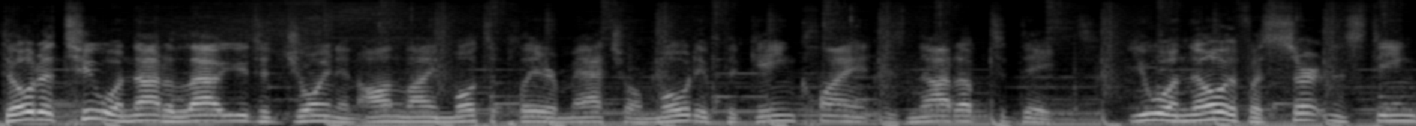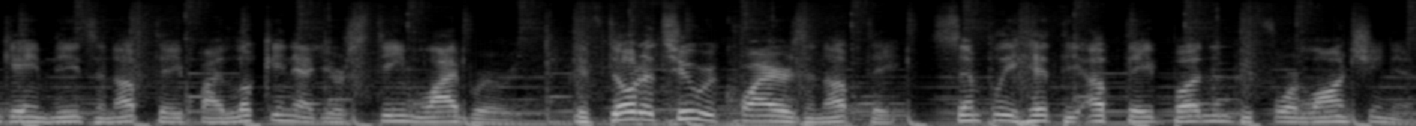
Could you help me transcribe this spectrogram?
Dota 2 will not allow you to join an online multiplayer match or mode if the game client is not up to date. You will know if a certain Steam game needs an update by looking at your Steam library. If Dota 2 requires an update, simply hit the update button before launching it.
